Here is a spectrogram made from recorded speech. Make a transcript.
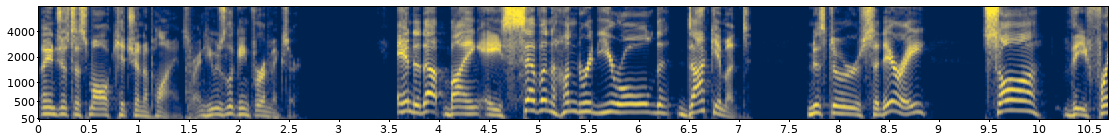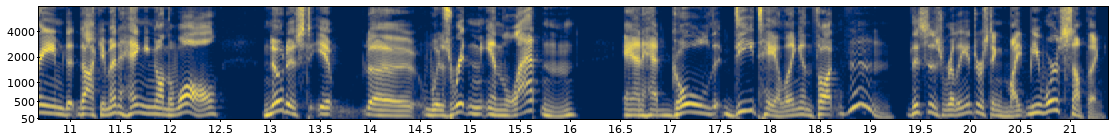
I mean, just a small kitchen appliance, right? He was looking for a mixer. Ended up buying a 700 year old document. Mr. Sideri saw the framed document hanging on the wall, noticed it uh, was written in Latin and had gold detailing and thought, hmm, this is really interesting. Might be worth something.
